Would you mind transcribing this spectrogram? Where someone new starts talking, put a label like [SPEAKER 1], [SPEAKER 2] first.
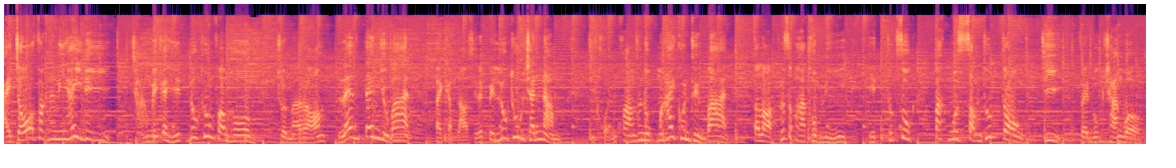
[SPEAKER 1] ายโจ๊ฟังทางนี้ให้ดี ช้างเมกะฮิตลูกทุ่งฟอร์มโฮมชวนมาร้องเล่นเต้นอยู่บ้าน ไปกับเหล่าศิลปินลูกทุ่งชั้นนำที่ขนความสนุกมาให้คุณถึงบ้าน ตลอดพฤษภาคมนี้ฮิตทุกสุขปักหมุดสองทุ่มตรงที่ Facebook ช้างเวิลด์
